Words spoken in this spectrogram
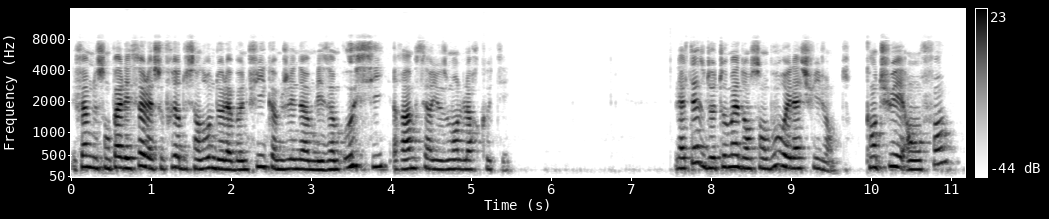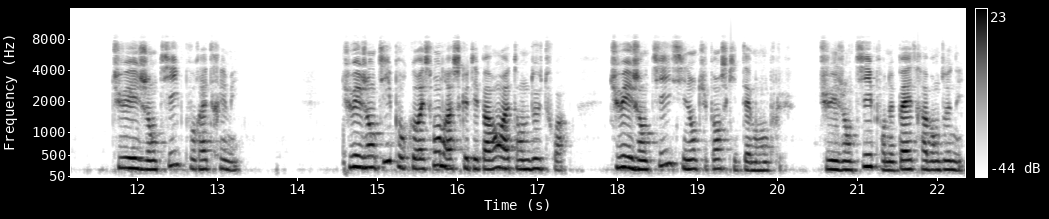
les femmes ne sont pas les seules à souffrir du syndrome de la bonne fille comme homme. Les hommes aussi rament sérieusement de leur côté. La thèse de Thomas d'Ansembourg est la suivante. Quand tu es enfant, tu es gentil pour être aimé. Tu es gentil pour correspondre à ce que tes parents attendent de toi. Tu es gentil, sinon tu penses qu'ils t'aimeront plus. Tu es gentil pour ne pas être abandonné.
